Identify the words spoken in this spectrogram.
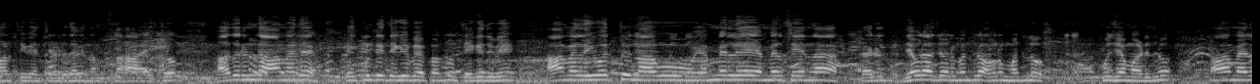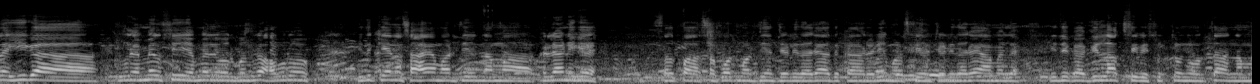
ಮಾಡ್ತೀವಿ ಅಂತ ಹೇಳಿದಾಗ ನಮ್ಗೆ ಸಹಾಯ ಆಯಿತು. ಅದರಿಂದ ಆಮೇಲೆ ಕುಂಟಿ ತೆಗಿಬೇಕು ಅಂತ ತೆಗೆದ್ವಿ. ಆಮೇಲೆ ಇವತ್ತು ನಾವು M L A, M L ಸಿಯನ್ನು ದೇವರಾಜ್ ಅವರು ಬಂದರು, ಅವರು ಮೊದಲು ಪೂಜೆ ಮಾಡಿದರು. ಆಮೇಲೆ ಈಗ ಇವರು M L C, M L A ಅವರು ಬಂದರು. ಅವರು ಇದಕ್ಕೇನು ಸಹಾಯ ಮಾಡ್ತೀವಿ? ನಮ್ಮ ಕಲ್ಯಾಣಿಗೆ ಸ್ವಲ್ಪ ಸಪೋರ್ಟ್ ಮಾಡ್ತೀವಿ ಅಂತ ಹೇಳಿದ್ದಾರೆ ಅದಕ್ಕೆ ರೆಡಿ ಮಾಡಿಸ್ತೀವಿ ಅಂತ ಹೇಳಿದ್ದಾರೆ. ಆಮೇಲೆ ಇದಕ್ಕೆ ಗಿಲ್ ಹಾಕ್ಸ್ತೀವಿ ಸುತ್ತೂ ಅಂತ ನಮ್ಮ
